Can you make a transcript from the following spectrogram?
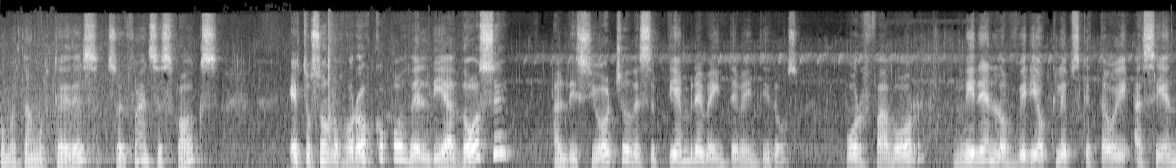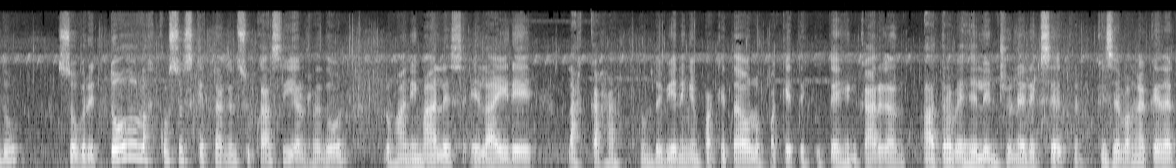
¿Cómo están ustedes? Soy Francis Fox. Estos son los horóscopos del día 12 al 18 de septiembre 2022. Por favor, miren los videoclips que estoy haciendo sobre todas las cosas que están en su casa y alrededor, los animales, el aire, las cajas donde vienen empaquetados los paquetes que ustedes encargan a través del internet, etcétera, que se van a quedar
